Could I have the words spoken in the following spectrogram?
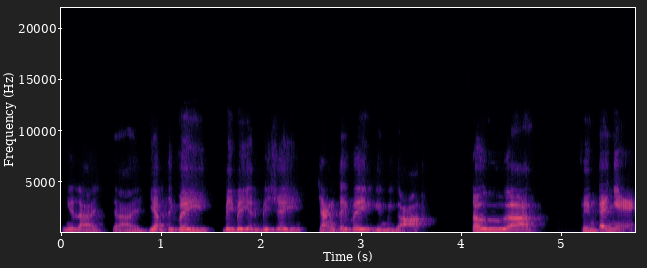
như là à, Giam TV, BB and BG, Trắng TV, Ghiền Mì Gõ. Từ à, phim ca nhạc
